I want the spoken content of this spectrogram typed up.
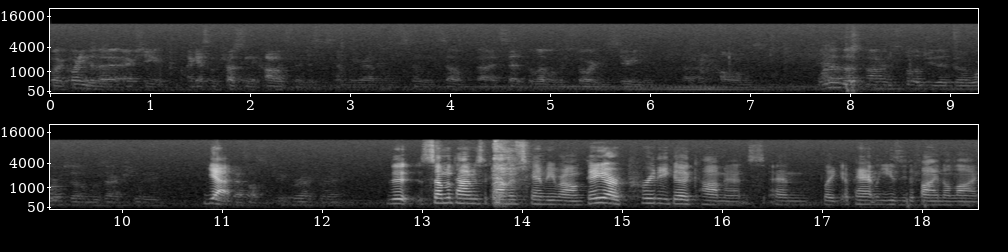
But according to the, actually, I guess I'm trusting the comments in the disassembly rather than disassembly itself, uh, it says the levels are stored in a series of uh, columns. One of those comments told you that the warp zone was actually yeah That's also true. correct, right? the sometimes the comments can be wrong they are pretty good comments and like apparently easy to find online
